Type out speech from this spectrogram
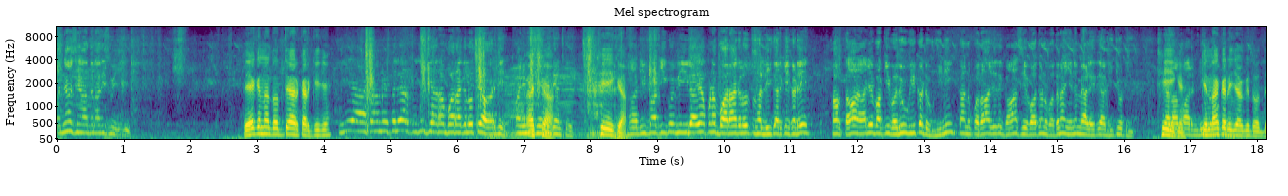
ਪੰਜਾਂ ਛਿਆਂ ਦਿਨਾਂ ਦੀ ਸੂਈ ਜੀ। ਤੇ ਇਹ ਕਿੰਨਾ ਦੁੱਧ ਤਿਆਰ ਕਰ ਗਈ ਜੇ? ਇਹ ਆਟਾ ਮੇ ਤੇ ਲਿਆ ਰੁਪਏ ਜੀ 11 12 ਕਿਲੋ ਤਿਆਰ ਜੀ ਪੰਜਵੇਂ ਅੱਛਾ। ਛੇਵੇਂ ਦਿਨ ਤੇ। ਠੀਕ ਆ। ਹਾਂਜੀ ਬਾਕੀ ਕੋਈ ਵੀਰ ਆਏ ਆਪਣਾ 12 ਕਿਲੋ ਤਸੱਲੀ ਕਰਕੇ ਖੜੇ। ਹਫਤਾ ਹੋਇਆ ਜੇ ਬਾਕੀ ਵਧੂਗੀ ਘਟੂਗੀ ਨਹੀਂ। ਤੁਹਾਨੂੰ ਪਤਾ ਅਜੇ ਤੇ ਗਾਂ ਸੇਵਾ ਤੇ ਹੁਣ ਵਧਣਾ ਹੀ ਇਹਨੇ ਮੈਲੇ ਤੇ ਆ ਗਈ ਝੋਟੀ। ਠੀਕ ਹੈ। ਕਿੰਨਾ ਕਰੀ ਜਾਓਗੇ ਦੁੱਧ?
